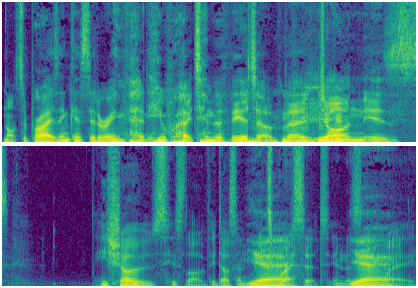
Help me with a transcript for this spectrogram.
not surprising considering that he worked in the theater. But John is he shows his love. He doesn't Yeah. express it in the Yeah. same way.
